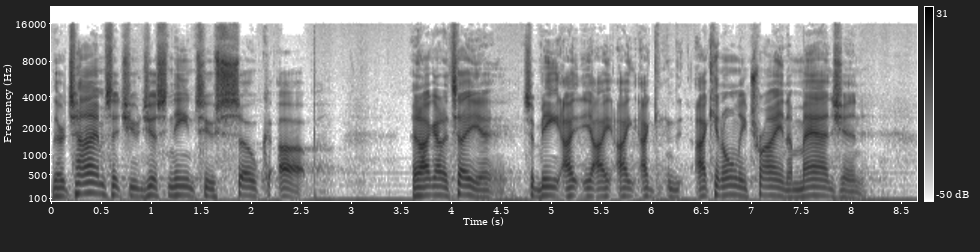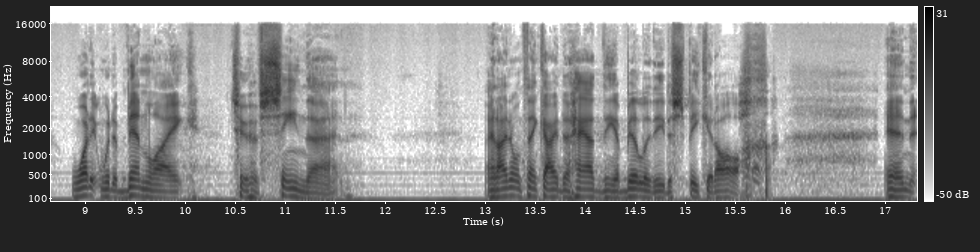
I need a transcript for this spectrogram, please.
There are times that you just need to soak up. And I got to tell you, to me, I, I, I, I, can only try and imagine what it would have been like to have seen that. And I don't think I'd have had the ability to speak at all. and,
